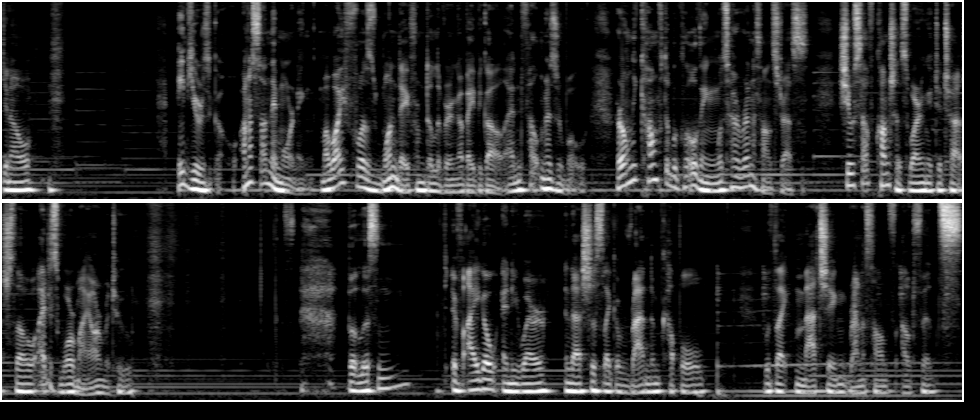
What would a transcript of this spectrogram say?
You know? Eight years ago, on a Sunday morning, my wife was one day from delivering a baby girl and felt miserable. Her only comfortable clothing was her Renaissance dress. She was self conscious wearing it to church, so I just wore my armor too. but listen, if I go anywhere and that's just like a random couple with like matching Renaissance outfits,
